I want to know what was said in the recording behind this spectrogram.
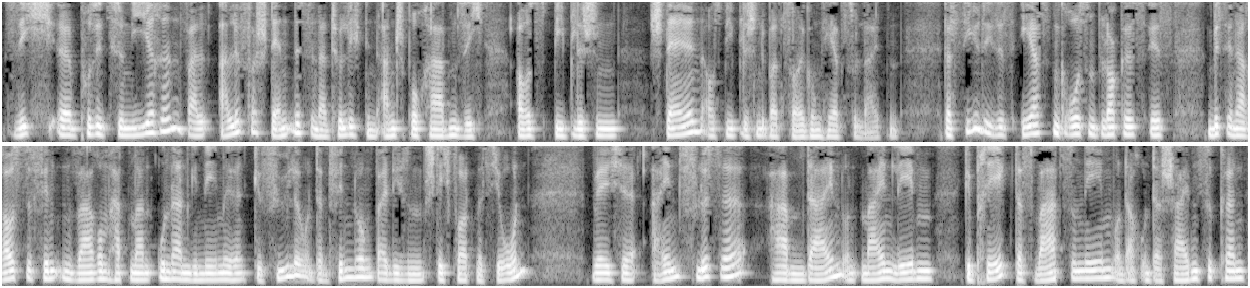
sich äh, positionieren, weil alle Verständnisse natürlich den Anspruch haben, sich aus biblischen Stellen, aus biblischen Überzeugungen herzuleiten. Das Ziel dieses ersten großen Blockes ist, ein bisschen herauszufinden, warum hat man unangenehme Gefühle und Empfindungen bei diesem Stichwort Mission welche Einflüsse haben dein und mein Leben geprägt, das wahrzunehmen und auch unterscheiden zu können,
